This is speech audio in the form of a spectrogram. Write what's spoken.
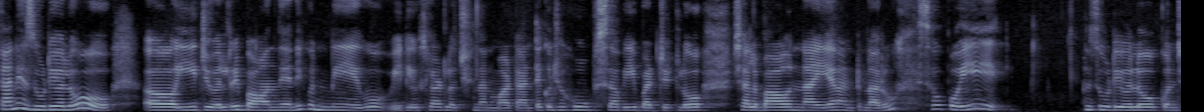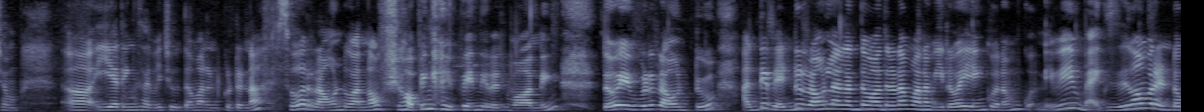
కానీ జూడియోలో ఈ జ్యువెలరీ బాగుంది అని కొన్ని ఏవో వీడియోస్లో అట్లా వచ్చిందనమాట. అంటే కొంచెం హూప్స్ అవి బడ్జెట్లో చాలా బాగున్నాయి అని అంటున్నారు. సో పోయి జూడియోలో కొంచెం ఇయర్ రింగ్స్ అవి చూద్దామని అనుకుంటున్నా. So round one of shopping అయిపోయింది ఈరోజు మార్నింగ్. సో ఇప్పుడు రౌండ్ టూ. అంటే రెండు రౌండ్లు అన్నంత మాత్రాన మనం ఇరవై ఏం కొనం. కొన్నివి మ్యాక్సిమం రెండో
